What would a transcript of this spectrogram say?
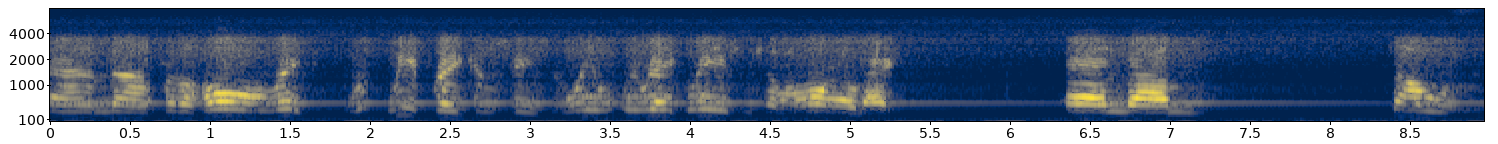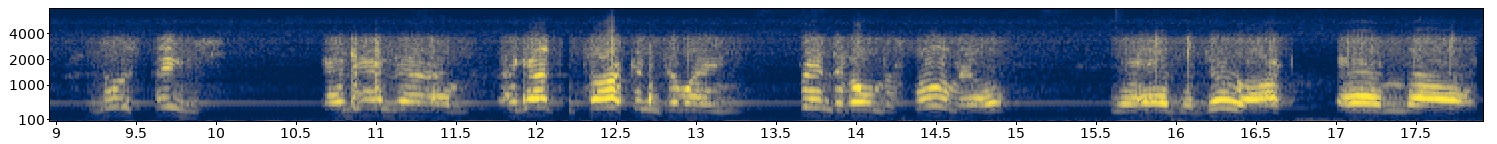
and uh, for the whole rake, leaf raking season. We, we rake leaves until Memorial Day. And um, so those pigs, and then um, I got to talking to my friend that owned the sawmill that had the Duroc, and uh,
